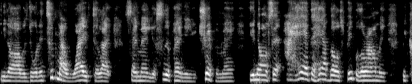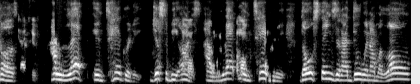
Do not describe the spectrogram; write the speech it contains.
you know I was doing. It took my wife to like say, "Man, you're slip hanging, you tripping, man." You know what I'm saying? I had to have those people around me because I lacked integrity. Just to be honest, I lack integrity. Those things that I do when I'm alone,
